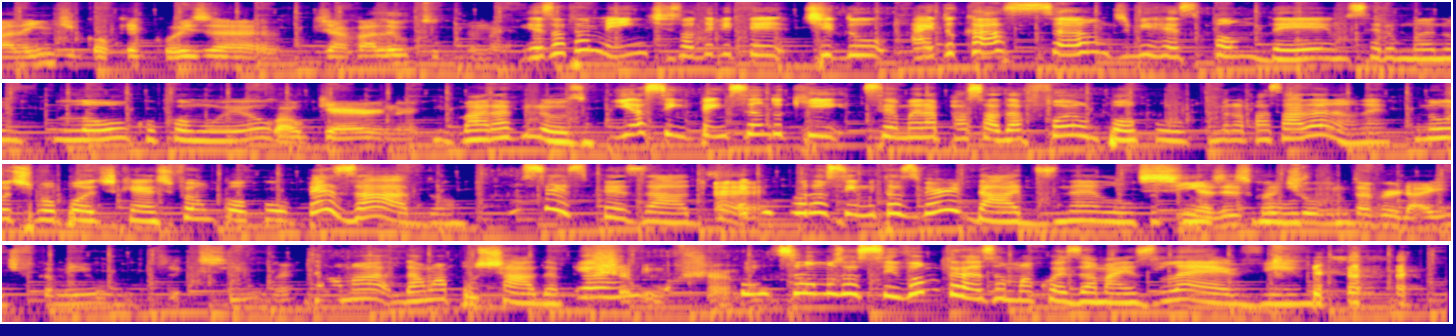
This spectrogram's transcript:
além de qualquer coisa, já valeu tudo também. Exatamente. Só dele ter tido a educação de me responder, um ser humano louco como eu. Qualquer, né? Maravilhoso. E assim, assim, pensando que semana passada foi um pouco. Semana passada não, né? No último podcast foi um pouco pesado. Não sei se pesado. É, é que foram, assim, muitas verdades, né, Lucas? Sim, às vezes quando a gente ouve muita verdade, a gente fica meio flexível, né? Dá uma, dá uma puxada. Puxa bem puxado. Pensamos assim, vamos trazer uma coisa mais leve?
